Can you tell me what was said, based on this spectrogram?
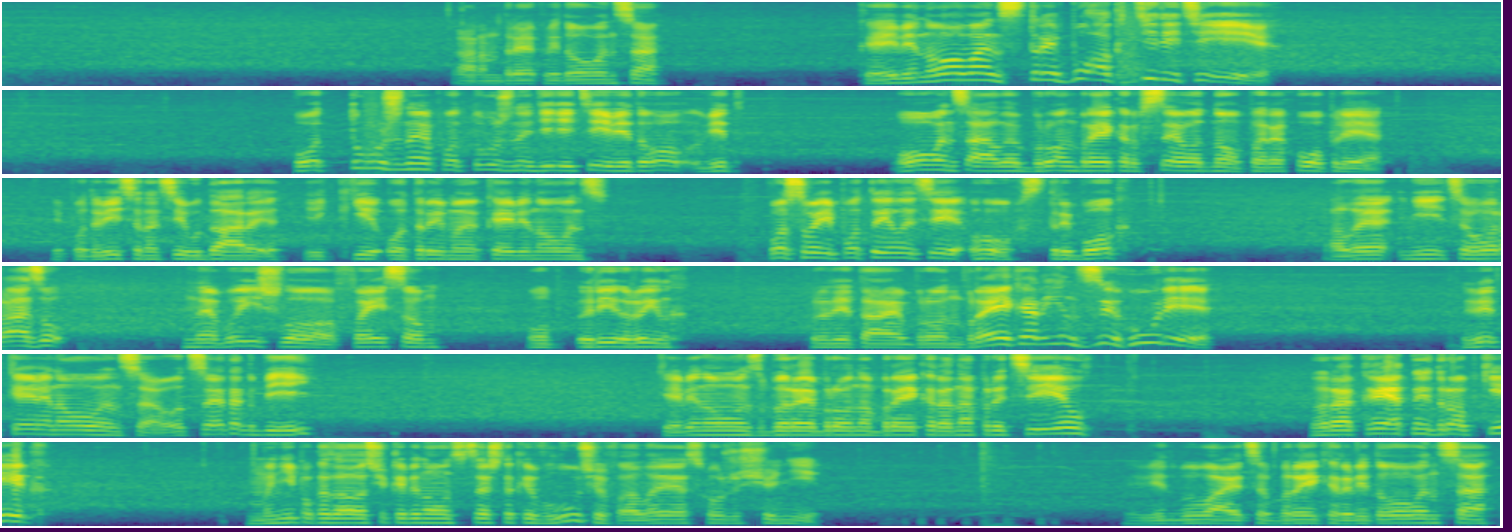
Армдрек від Оуенса. Кевін Оуенс. Стрибок DDT. Потужне, потужне DDT від, О... від Оуенса, але Бронбрейкер все одно перехоплює. І подивіться на ці удари, які отримує Кевін Оуенс по своїй потилиці. Ох, стрибок. Але ні, цього разу не вийшло. Фейсом об ринг прилітає Бронбрейкер інзигурі від Кевіна Оуенса. Оце так бій. Кевін Оуенс бере Брона Брейкера на приціл. Ракетний дропкік. Мені показалось, що Кевін Оуенс все ж таки влучив, але схоже, що ні. Відбувається брейкер від Оуенса.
